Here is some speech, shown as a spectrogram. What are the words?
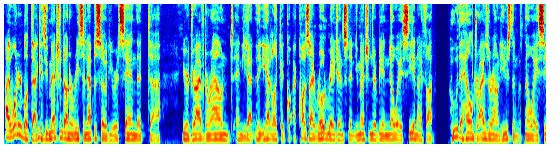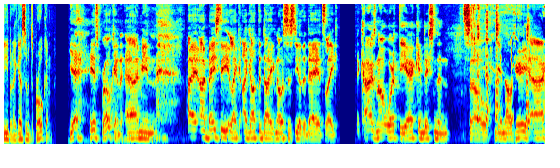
I wondered about that because you mentioned on a recent episode you were saying that uh, you were driving around and you got that you had like a, a quasi road rage incident. You mentioned there being no AC, and I thought, who the hell drives around Houston with no AC? But I guess if it's broken. Yeah, it's broken. I mean, I, I basically like I got the diagnosis the other day. It's like the car's not worth the air conditioning, so you know here you are.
